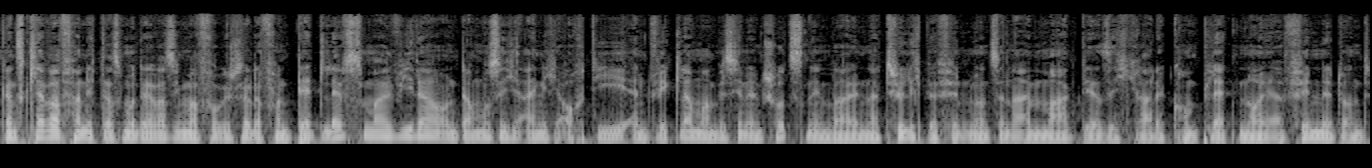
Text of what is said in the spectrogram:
Ganz clever fand ich das Modell, was ich mal vorgestellt habe von Deadlifts mal wieder. Und da muss ich eigentlich auch die Entwickler mal ein bisschen in Schutz nehmen, weil natürlich befinden wir uns in einem Markt, der sich gerade komplett neu erfindet. Und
